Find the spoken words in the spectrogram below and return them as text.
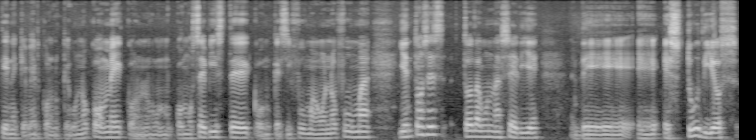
tiene que ver con lo que uno come, con cómo se viste, con que si fuma o no fuma. Y entonces, toda una serie de eh, estudios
